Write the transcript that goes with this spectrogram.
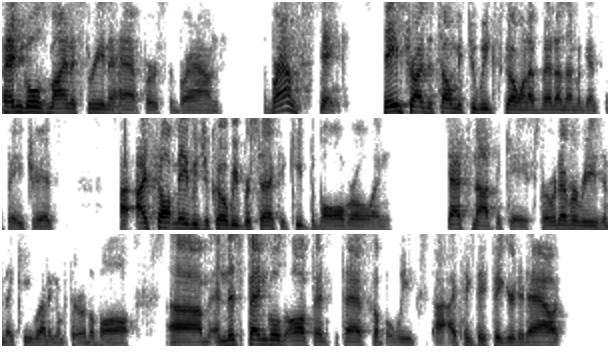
Bengals minus three and a half versus the Browns. The Browns stink. Dave tried to tell me two weeks ago when I bet on them against the Patriots. I, I thought maybe Jacoby Brissett could keep the ball rolling. That's not the case. For whatever reason, they keep letting him throw the ball. Um, and this Bengals offense, the past couple weeks, I, I think they figured it out.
